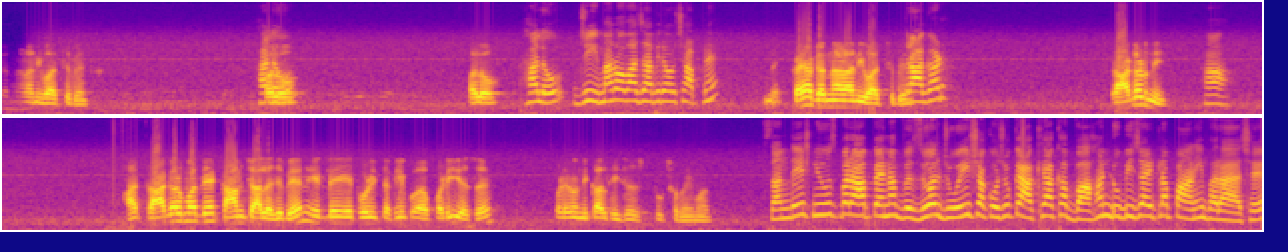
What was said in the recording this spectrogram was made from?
ગરનાળાની વાત છે બેન. હેલો. હલો. હેલો જી મારો અવાજ આવી રહ્યો છે આપને? કયા ગરનાળાની વાત છે બેન? ત્રાગડ? ત્રાગડની? હા. આ ત્રાગડમાં તે કામ ચાલે છે બેન એટલે એ થોડી તકલીફ પડી જશે પણ એનો નિકાલ થઈ જશે ટૂંક સમયમાં. સંદેશ ન્યૂઝ પર આપ એના વિઝ્યુઅલ જોઈ શકો છો કે આખે આખા વાહન ડૂબી જાય એટલા પાણી ભરાયા છે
